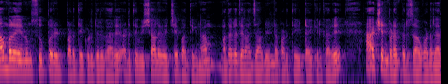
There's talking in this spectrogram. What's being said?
ஆம்பளை எனும் சூப்பர் ஹிட் படத்தை கொடுத்துருக்காரு. அடுத்து விஷாலை வச்சே பார்த்தீங்கன்னா மதகஜராஜா அப்படின்ற படத்தை ஹிட் ஆக்கியிருக்காரு. ஆக்ஷன் படம் பெருசாக ஓடலை.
